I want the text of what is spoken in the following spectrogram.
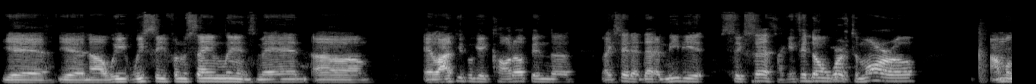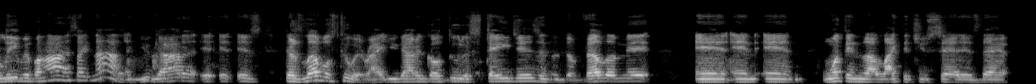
Yeah, yeah. No, we we see from the same lens, man. Um, and a lot of people get caught up in the like I said that that immediate success. Like if it don't work tomorrow, I'm gonna mm-hmm. leave it behind. It's like nah, like you mm-hmm. gotta. It, it is there's levels to it, right? You got to go through the stages and the development. And mm-hmm. and and one thing that I like that you said is that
